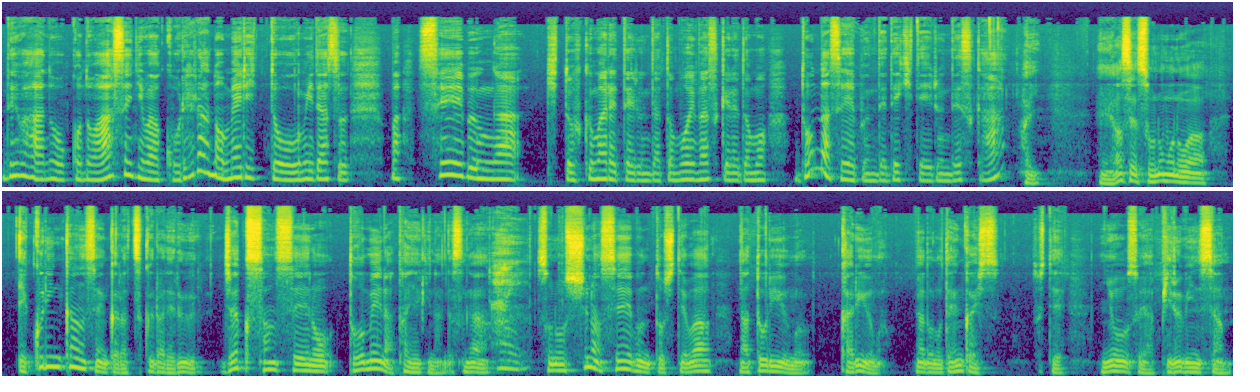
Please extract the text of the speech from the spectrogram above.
ではあのこの汗にはこれらのメリットを生み出すまあ成分がきっと含まれているんだと思いますけれども、どんな成分でできているんですか？はい、えー、汗そのものはエクリン汗腺から作られる弱酸性の透明な体液なんですが、はい、その主な成分としてはナトリウムカリウムなどの電解質そして尿素やピルビン酸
